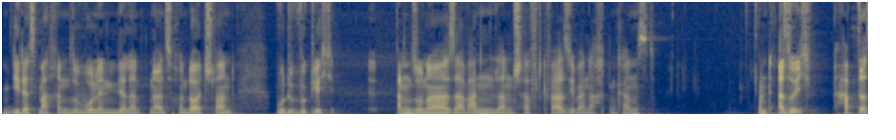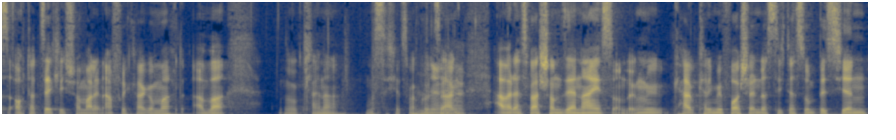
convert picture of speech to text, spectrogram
die das machen, sowohl in den Niederlanden als auch in Deutschland, wo du wirklich an so einer Savannenlandschaft quasi übernachten kannst. Und also ich habe das auch tatsächlich schon mal in Afrika gemacht, aber so kleiner, muss ich jetzt mal kurz Ja, sagen. ja. Aber das war schon sehr nice und irgendwie kann, kann ich mir vorstellen, dass sich das so ein bisschen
